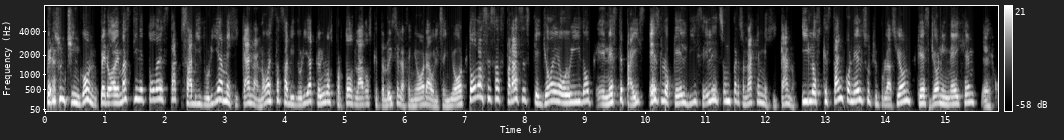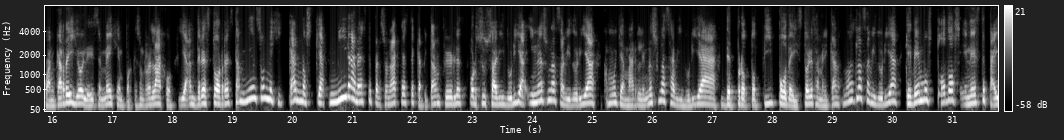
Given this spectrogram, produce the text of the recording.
Pero es un chingón, pero además tiene toda esta sabiduría mexicana, ¿no? Esta sabiduría que oímos por todos lados, que te lo dice la señora o el señor, todas esas frases que yo he oído en este país, es lo que él dice, él es un personaje mexicano. Y los que están con él, su tripulación, que es Johnny Mayhem, eh, Juan Carrillo, y le dice Mayhem porque es un relajo, y Andrés Torres, también son mexicanos que admiran a este personaje, a este capitán Fearless, por su sabiduría. Y no es una sabiduría, ¿cómo llamarle? No es una sabiduría de prototipo de historias americanas, no es la sabiduría que vemos todos en este país,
